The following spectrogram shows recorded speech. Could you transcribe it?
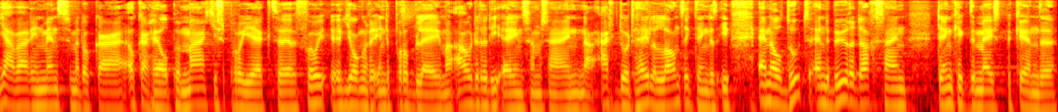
ja, waarin mensen met elkaar, elkaar helpen. Maatjesprojecten voor jongeren in de problemen, ouderen die eenzaam zijn. Nou, eigenlijk door het hele land. Ik denk dat NL Doet en de Burendag zijn, denk ik, de meest bekende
